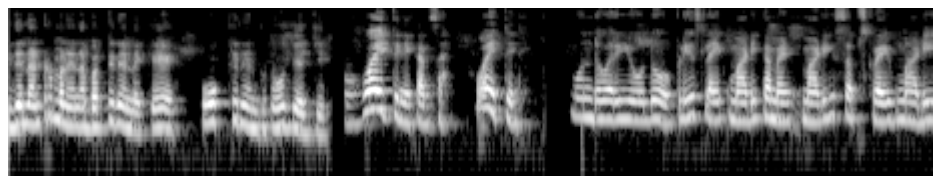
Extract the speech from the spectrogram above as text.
ಇದು ನಂಟ್ರ ಮನೆನ ಬರ್ತೀನಿ ಅನ್ನಕ್ಕೆ ಹೋಗ್ತೀನಿ ಅಂದ್ಬಿಟ್ಟು ಹೋಗಿ ಅಜ್ಜಿ. ಹೋಯ್ತೀನಿ ಕನ್ಸ ಹೋಯ್ತೀನಿ. ಮುಂದುವರಿಯುವುದು ಪ್ಲೀಸ್ ಲೈಕ್ ಮಾಡಿ ಕಮೆಂಟ್ಸ್ ಮಾಡಿ ಸಬ್ಸ್ಕ್ರೈಬ್ ಮಾಡಿ.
